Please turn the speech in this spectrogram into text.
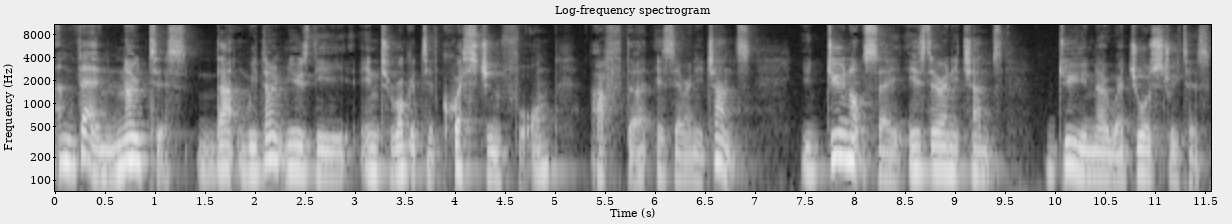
and then notice that we don't use the interrogative question form after is there any chance. You do not say is there any chance, do you know where George Street is?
